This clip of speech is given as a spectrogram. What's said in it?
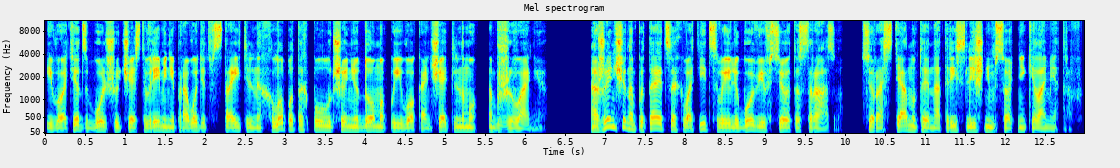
его отец большую часть времени проводит в строительных хлопотах по улучшению дома по его окончательному обживанию. А женщина пытается охватить своей любовью все это сразу, все растянутое на три с лишним сотни километров.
